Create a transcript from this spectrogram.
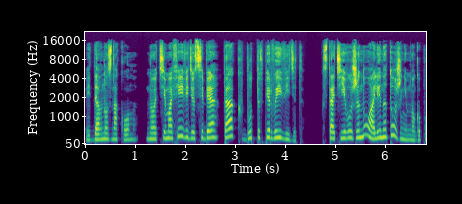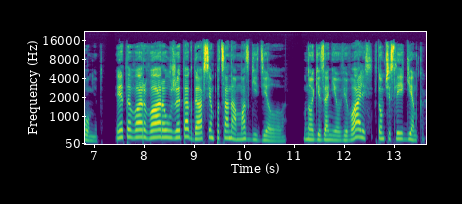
Ведь давно знакомы. Но Тимофей ведет себя так, будто впервые видит. Кстати, его жену Алина тоже немного помнит. Эта Варвара уже тогда всем пацанам мозги делала. Многие за ней увивались, в том числе и Генка.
